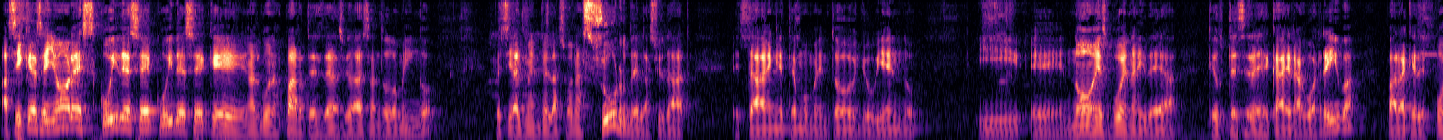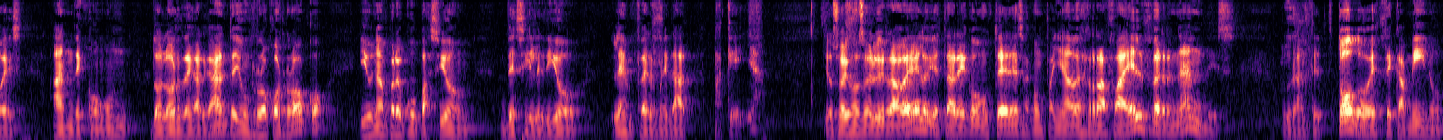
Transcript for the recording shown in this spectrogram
Así que señores, cuídese, cuídese que en algunas partes de la ciudad de Santo Domingo, especialmente en la zona sur de la ciudad, está en este momento lloviendo y eh, no es buena idea que usted se deje caer agua arriba para que después ande con un dolor de garganta y un roco roco y una preocupación de si le dio la enfermedad aquella. Yo soy José Luis Ravelo y estaré con ustedes acompañado de Rafael Fernández durante todo este camino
